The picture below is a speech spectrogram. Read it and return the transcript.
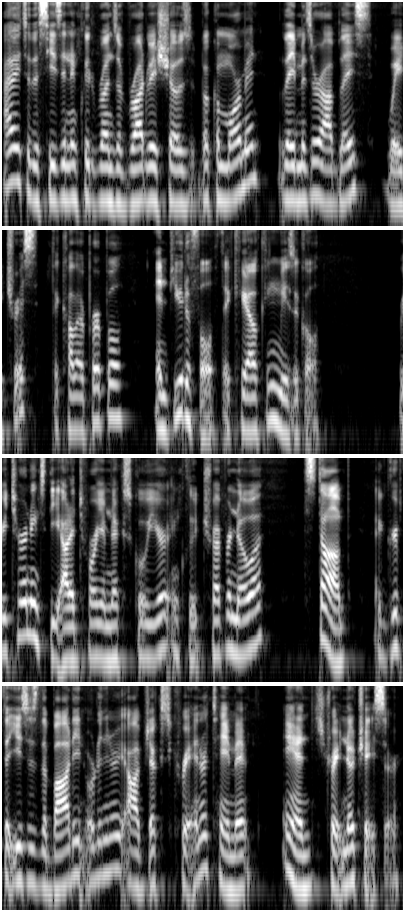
Highlights of the season include runs of Broadway shows Book of Mormon, Les Miserables, Waitress, The Color Purple, and Beautiful, the Carole King musical. Returning to the auditorium next school year include Trevor Noah, Stomp, a group that uses the body and ordinary objects to create entertainment, and Straight No Chaser.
